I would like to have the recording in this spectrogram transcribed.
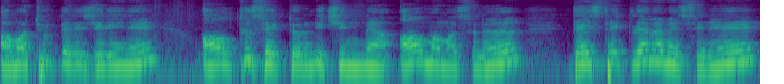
ama Türk denizciliğini altı sektörün içine almamasını desteklememesini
